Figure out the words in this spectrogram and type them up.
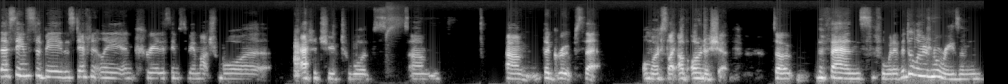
there seems to be, there's definitely in Korea, there seems to be a much more attitude towards um, um, the groups that almost like of ownership. So the fans, for whatever delusional reason,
